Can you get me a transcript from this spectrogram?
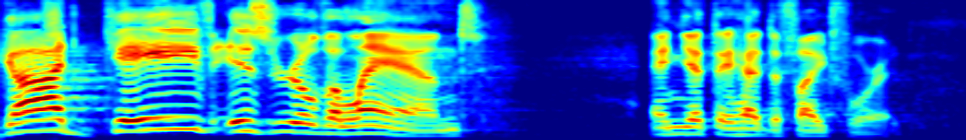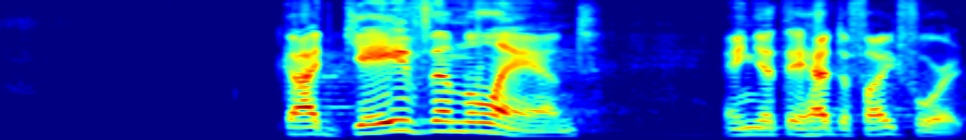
God gave Israel the land, and yet they had to fight for it. God gave them the land, and yet they had to fight for it.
